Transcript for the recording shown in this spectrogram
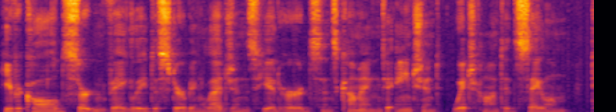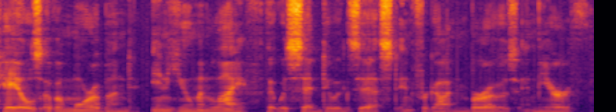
He recalled certain vaguely disturbing legends he had heard since coming to ancient, witch haunted Salem tales of a moribund, inhuman life that was said to exist in forgotten burrows in the earth.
